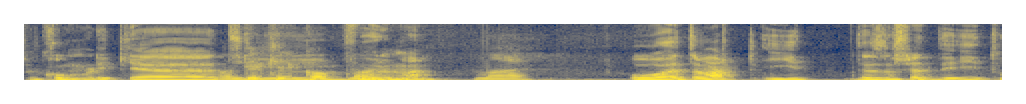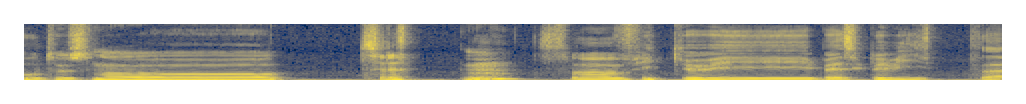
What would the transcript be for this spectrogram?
så kommer de ikke til ikke opp, forumet. Nei. Og etter hvert, i det som skjedde i 2013, så fikk jo vi basically vite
